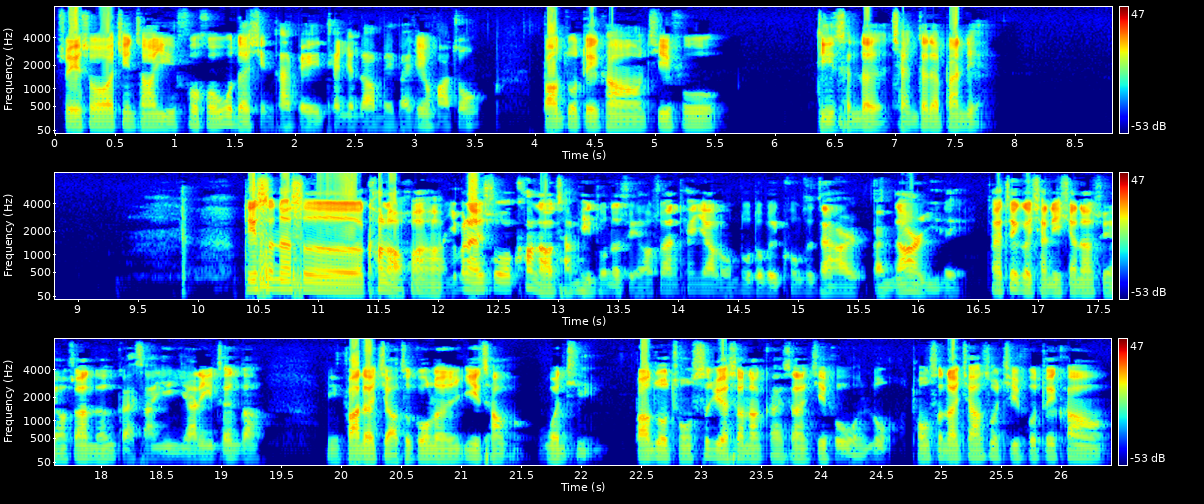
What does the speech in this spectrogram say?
所以说经常以复合物的形态被添加到美白精华中，帮助对抗肌肤底层的潜在的斑点。第四呢是抗老化啊，一般来说，抗老产品中的水杨酸添加浓度都被控制在二百分之二以内。在这个前提下呢，水杨酸能改善因年龄增长引发的角质功能异常问题，帮助从视觉上呢改善肌肤纹路，同时呢加速肌肤对抗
